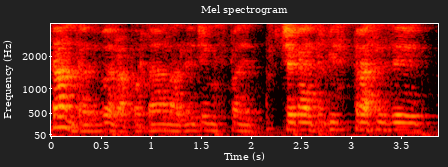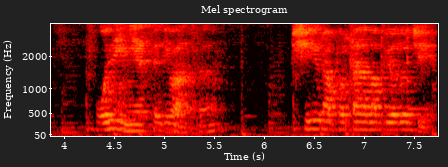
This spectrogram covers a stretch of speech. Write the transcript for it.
Da, într-adevăr, raportarea la lege mi se pare cea care trebuie să traseze o linie serioasă și raportarea la biologie.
